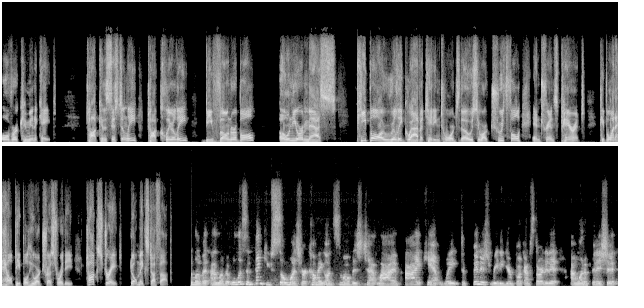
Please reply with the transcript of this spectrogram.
over communicate. Talk consistently, talk clearly, be vulnerable, own your mess. People are really gravitating towards those who are truthful and transparent People want to help people who are trustworthy. Talk straight. Don't make stuff up. Love it. I love it. Well, listen, thank you so much for coming on Small Biz Chat Live. I can't wait to finish reading your book. I've started it. I want to finish it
